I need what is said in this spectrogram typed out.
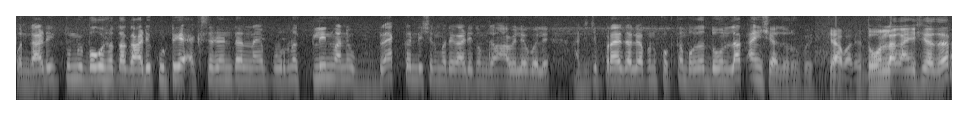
पण गाडी तुम्ही बघू शकता गाडी कुठे ॲक्सिडेंटल नाही पूर्ण क्लीन आणि ब्लॅक कंडिशनमध्ये गाडी तुमच्या अवेलेबल आहे. आणि तिची प्राईस झाली आपण फक्त फक्त दोन लाख ऐंशी हजार रुपये. क्या बात आहे. दोन लाख ऐंशी हजार?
